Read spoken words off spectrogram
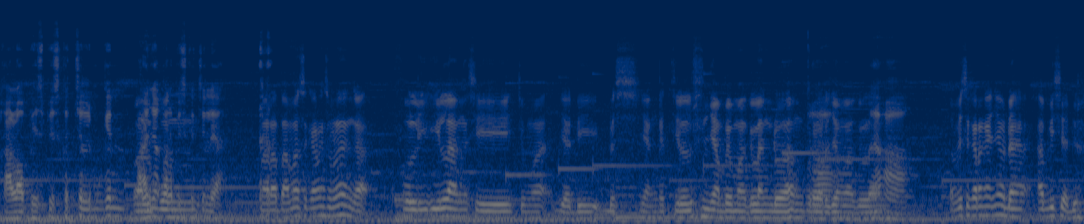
kalau bis-bis kecil mungkin banyak kalau Walaupun- bis kecil ya. Maratama sekarang sebenarnya nggak fully hilang sih cuma jadi bus yang kecil nyampe Magelang doang Purworejo Magelang. Ah, ah. tapi sekarang kayaknya udah habis ya dulu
